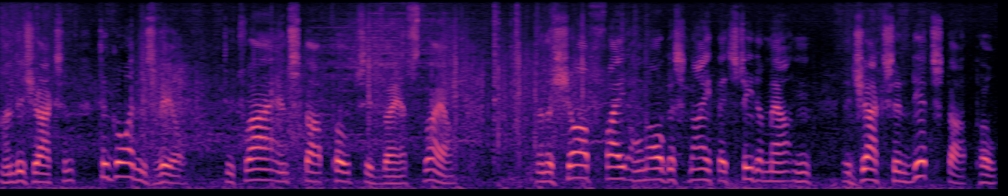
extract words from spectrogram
under Jackson to Gordonsville to try and stop Pope's advance there. In a sharp fight on August 9th at Cedar Mountain, Jackson did stop Pope.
